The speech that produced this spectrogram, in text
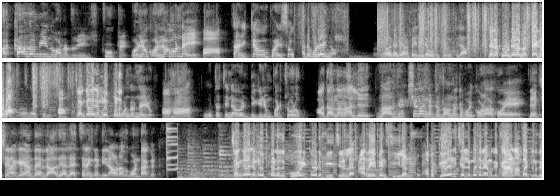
അക്കാദമി എന്ന് പറഞ്ഞിട്ടൊരു ഇൻസ്റ്റിറ്റ്യൂട്ട് ഒരു കൊല്ലം കൊണ്ടേ ആ. തനിക്ക് അവൻ പൈസ അത് കൂടെ കഴിഞ്ഞോ? നിങ്ങളെ കല്യാണം പെരിയിലെ ഓടിച്ചോടിക്കില്ല ഞാൻ കൂടുതൽ നിർത്തേക്കട വാ. അച്ഛടി ആ. ഞങ്ങളെ നമ്മൾ ഇപ്പോൾ കൊണ്ടുവന്നേരും ആഹാ. കൂട്ടത്തിന്റെ അവൻ ഡിഗ്രിയും പഠിച്ചോളും. അതാണ് നല്ലത്. എന്നാ ദക്ഷിണ അങ്ങോട്ട് തന്നിട്ട് പോയിക്കോളാ കോയെ. ദക്ഷിണൊക്കെ ഞാൻ തരണ്ട ആദ്യം ആ ലച്ചനം കെട്ടീനെ അവിടെ നിന്ന് കൊണ്ടാക്കട്ടെ. ചങ്കള നമ്മൾ ഇപ്പോൾ ഉള്ളത് കോഴിക്കോട് ബീച്ചിലുള്ള അറേബ്യൻ സീലാണ് കേട്ടോ അപ്പൊ കേറി ചെല്ലുമ്പോൾ തന്നെ നമുക്ക് കാണാൻ പറ്റുന്നത്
